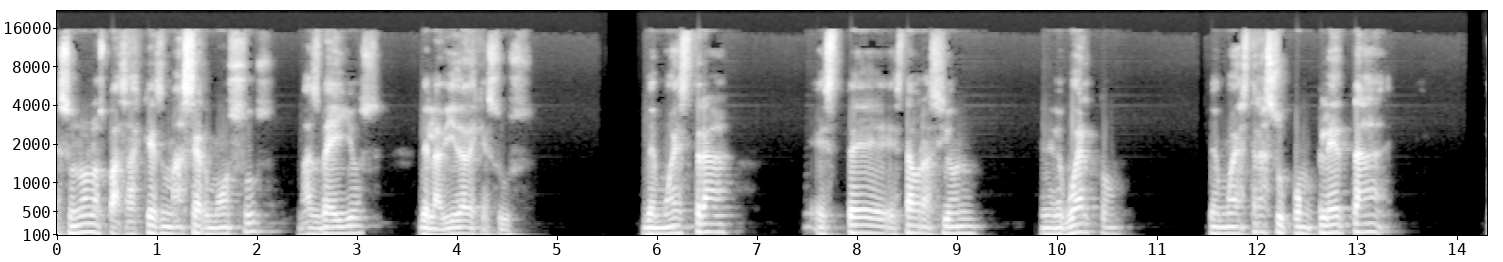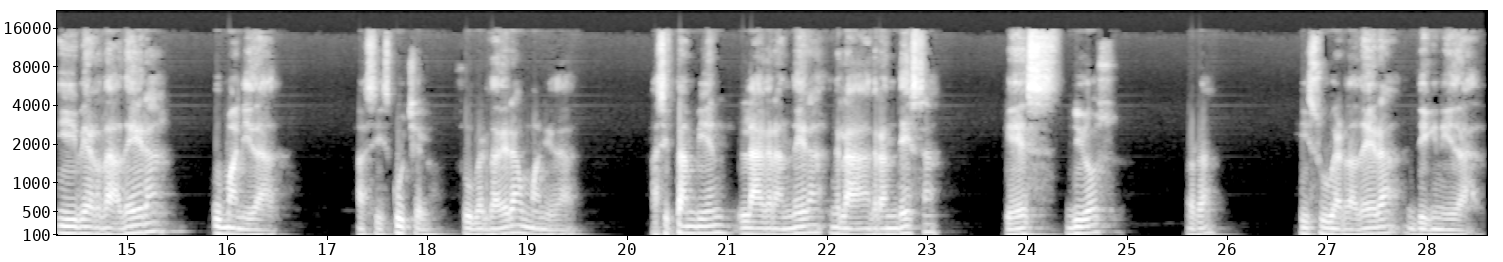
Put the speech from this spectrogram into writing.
es uno de los pasajes más hermosos, más bellos de la vida de Jesús. Demuestra este, esta oración en el huerto, demuestra su completa y verdadera humanidad. Así escúchelo, su verdadera humanidad. Así también la grandera, la grandeza que es Dios, ¿verdad? Y su verdadera dignidad.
